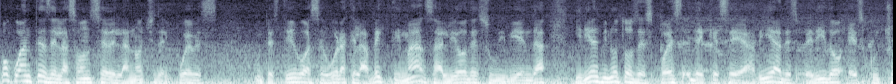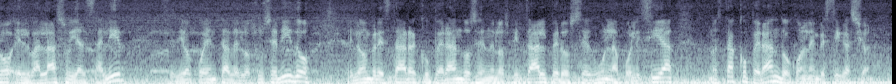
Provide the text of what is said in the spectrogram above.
poco antes de las 11 de la noche del jueves. Un testigo asegura que la víctima salió de su vivienda y 10 minutos después de que se había despedido escuchó el balazo y al salir se dio cuenta de lo sucedido. El hombre está recuperándose en el hospital, pero según la policía no está cooperando con la investigación.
